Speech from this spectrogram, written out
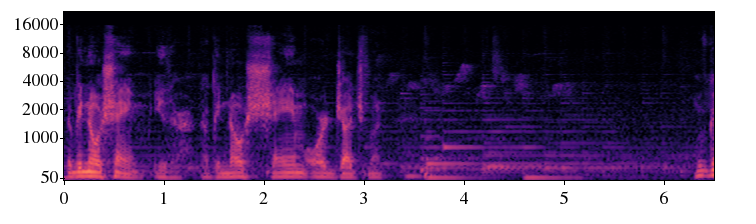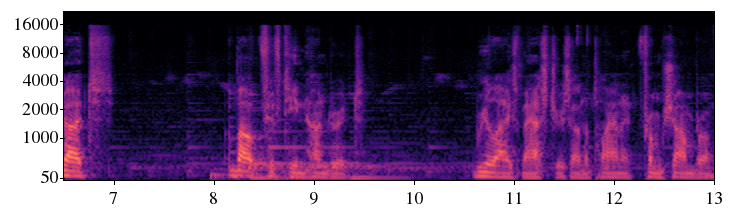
there'll be no shame either. There'll be no shame or judgment. We've got about 1,500 realized masters on the planet from Shaumbra.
